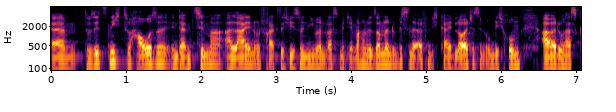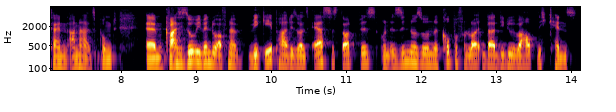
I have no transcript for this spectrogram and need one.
Ähm, du sitzt nicht zu Hause in deinem Zimmer allein und fragst dich, wieso niemand was mit dir machen will, sondern du bist in der Öffentlichkeit, Leute sind um dich rum, aber du hast keinen Anhaltspunkt. Ähm, quasi so, wie wenn du auf einer WG-Party so als erstes dort bist und es sind nur so eine Gruppe von Leuten da, die du überhaupt nicht kennst.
